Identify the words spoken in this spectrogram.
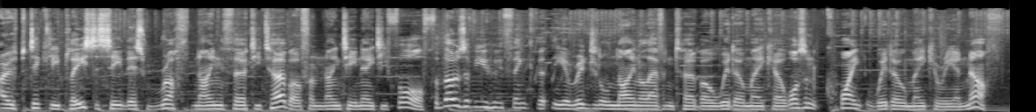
I was particularly pleased to see this Ruf 930 Turbo from 1984. For those of you who think that the original 911 Turbo Widowmaker wasn't quite Widowmakery enough,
